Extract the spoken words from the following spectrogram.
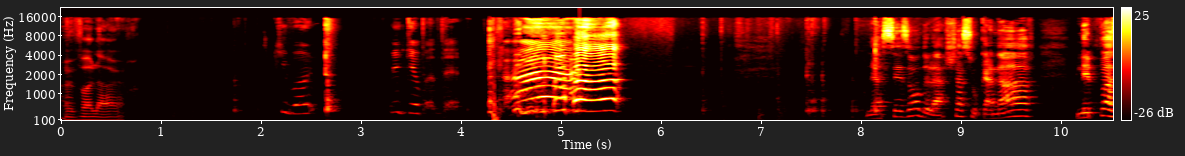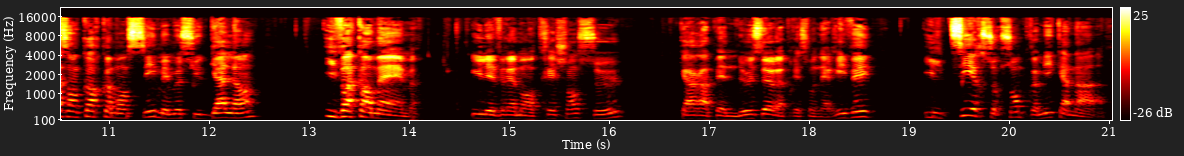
Un voleur. Qui vole? Mais a pas d'aile. La saison de la chasse au canard n'est pas encore commencée, mais Monsieur Galant y va quand même. Il est vraiment très chanceux, car à peine deux heures après son arrivée, il tire sur son premier canard.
